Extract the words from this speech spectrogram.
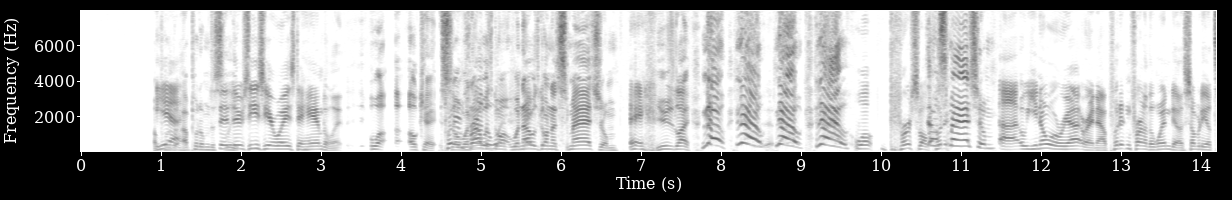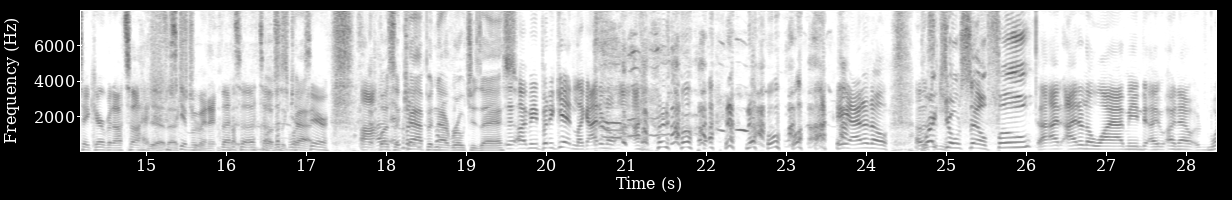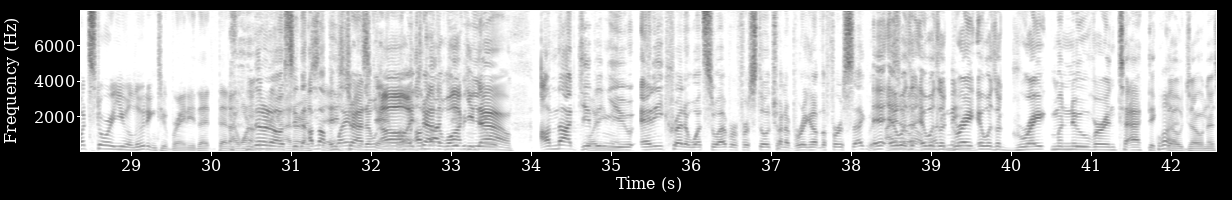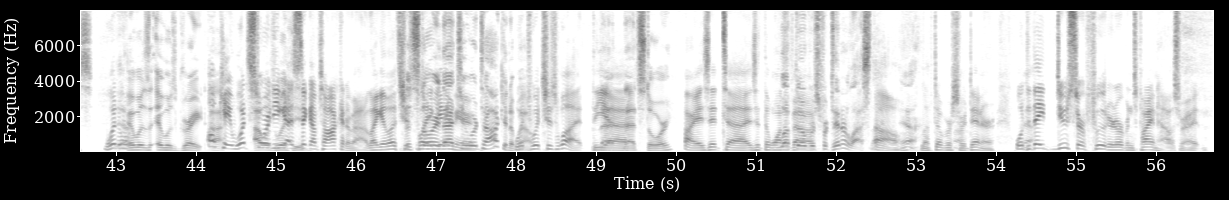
I put, yeah, I put them to There- sleep. There's easier ways to handle it. Well, uh, okay. it so when I was going, wi- when I Hey. was going to smash them, Hey. you was like, no, no, no, no, Well, first of all, don't put it, smash him. uh, well, you know where we're at right now. Put it in front of the window. Somebody will take care of it outside. Yeah, Just that's give him true. a minute. That's, uh, that's how Bust this a works cap. here. Uh, Bust a but- cap in that roach's ass. I mean, but again, like I don't know. I, I don't know. I don't know why. I don't know. Uh, Break listen, yourself, fool. I, I don't know why. I mean, I, I know what story are you alluding to, Brady? That that I want. No, no, no. I See, don't I'm not understand. playing trying this to- game. oh, I'm- I'm trying not to walk giving you down. I'm not do you giving you any credit whatsoever for still trying to bring it up in the first segment. It, it was know. it was What a you mean? great it was a great maneuver and tactic What? though, Jonas. What- it was it was great. I- Okay, what I story do you with guys think I'm talking about? Like, let's The just play a story game that you were talking about. which is what the that, uh, that story? all right? Is it uh, is it the one Leftovers about? for dinner last night. Oh, yeah. leftovers for dinner. Well, did they do serve food at Urban's Pint House, right?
